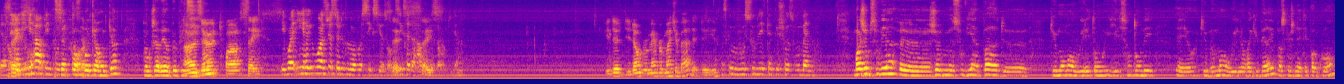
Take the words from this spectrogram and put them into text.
Yeah, Septembre. and he helped in 44. septembre 44. Donc j'avais un peu plus de Un, 6 ans. deux, trois, six. He was, he, was just a little over six years old, Six, six and a half six. years old, yeah. You did, you don't remember much about it, do you? Est-ce que vous vous souvenez de quelque chose vous-même? Moi je me souviens, euh, je ne me souviens pas de, du moment où il est tombé- ils sont tombés et euh, du moment où ils l'ont récupéré parce que je n'étais pas au courant.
